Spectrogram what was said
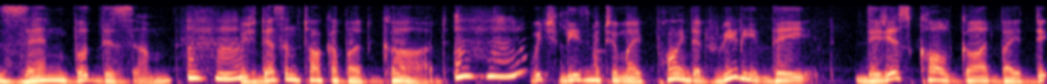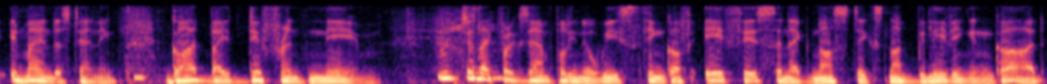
Zen Buddhism, mm-hmm. which doesn't talk about God, mm-hmm. which leads me to my point that really they they just call God by, di- in my understanding, God by different name. Just like, for example, you know, we think of atheists and agnostics not believing in God.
